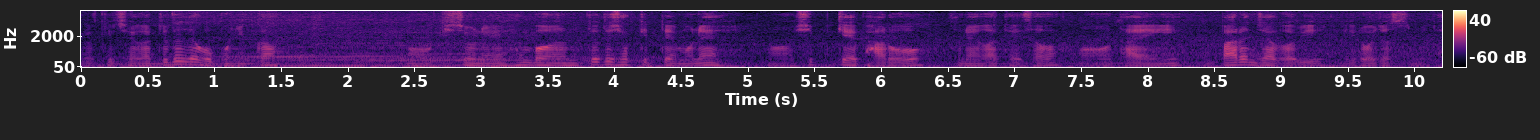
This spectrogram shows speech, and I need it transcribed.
이렇게 제가 뜯으려고 보니까 어, 기존에 한번 뜯으셨기 때문에 어, 쉽게 바로 분해가 돼서 어, 다행히 빠른 작업이 이루어졌습니다.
